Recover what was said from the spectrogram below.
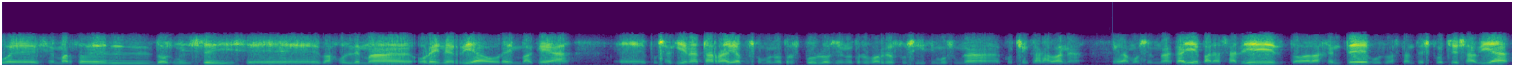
Pues en marzo del 2006, eh, bajo el lema Orain Herria, Orain Baquea, eh, pues aquí en Atarraya, pues como en otros pueblos y en otros barrios, pues hicimos una coche caravana. Quedamos en una calle para salir, toda la gente, pues bastantes coches había,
